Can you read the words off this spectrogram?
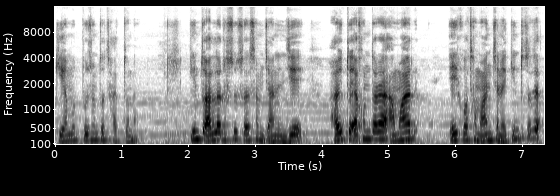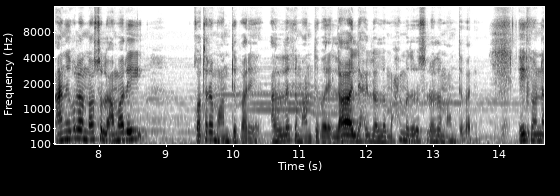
কিয়ামত পর্যন্ত থাকতো না? কিন্তু আল্লাহ রসুল সাল্লাম জানেন যে হয়তো এখন তারা আমার এই কথা মানছে না, কিন্তু তাদের আনেবেলা নসল আমার এই কথাটা মানতে পারে, আল্লাহকে মানতে পারে, লা আল্লাহ মোহাম্মদ রসুল্লাহ মানতে পারে। এই কারণে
